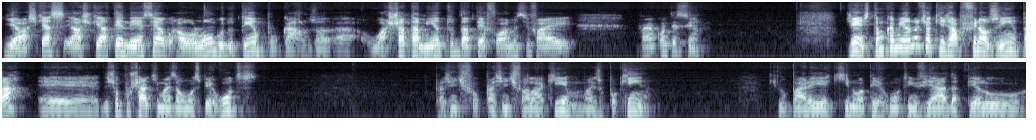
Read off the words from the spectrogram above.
e eu acho que, a, acho que a tendência ao longo do tempo, Carlos, a, a, o achatamento da performance vai, vai acontecendo. Gente, estamos caminhando aqui já para o finalzinho, tá? É, deixa eu puxar aqui mais algumas perguntas para gente, a gente falar aqui mais um pouquinho. Eu parei aqui numa pergunta enviada pelo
